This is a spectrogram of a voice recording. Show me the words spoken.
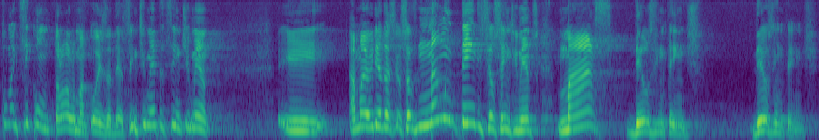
como é que se controla uma coisa dessa? Sentimento é sentimento. E a maioria das pessoas não entende seus sentimentos, mas Deus entende. Deus entende.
